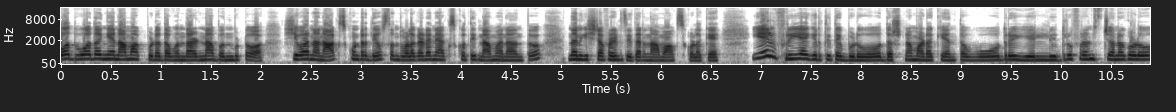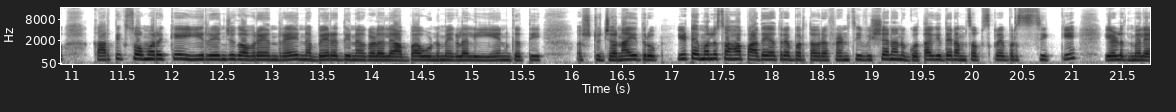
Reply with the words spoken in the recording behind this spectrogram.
ಓದ್ ಓದಂಗೆ ನಾಮ ಹಾಕ್ಬಿಡೋದ ಒಂದು ಅಣ್ಣ ಬಂದ್ಬಿಟ್ಟು, ಶಿವ, ನಾನು ಹಾಕ್ಸ್ಕೊಂಡ್ರೆ ದೇವಸ್ಥಾನದ ಒಳಗಡೆನೆ ಹಾಕ್ಸ್ಕೊತೀನಿ ನಾಮನ ಅಂತೂ. ನನಗೆ ಇಷ್ಟ ಫ್ರೆಂಡ್ಸ್ ಇದ್ದಾರೆ ನಾಮ ಹಾಕ್ಸ್ಕೊಳಕ್ಕೆ. ಏನು ಫ್ರೀ ಆಗಿರ್ತೈತೆ ಬಿಡು, ದರ್ಶನ ಮಾಡೋಕ್ಕೆ ಅಂತ ಹೋದ್ರೆ ಎಲ್ಲಿದ್ರು ಫ್ರೆಂಡ್ಸ್ ಜನಗಳು. ಕಾರ್ತಿಕ್ ಸೋಮವಾರಕ್ಕೆ ಈ ರೇಂಜ್ಗೆ ಅವರೇ ಅಂದರೆ ಇನ್ನು ಬೇರೆ ದಿನಗಳಲ್ಲಿ, ಹಬ್ಬ, ಹುಣ್ಣಿಮೆಗಳಲ್ಲಿ ಏನು ಗತಿ? ಅಷ್ಟು ಜನ ಇದ್ರು. ಈ ಟೈಮಲ್ಲೂ ಸಹ ಪಾದಯಾತ್ರೆ ಬರ್ತಾವ್ರೆ ಫ್ರೆಂಡ್ಸ್ ಈ ವಿಷಯ ನನಗೆ ಗೊತ್ತಾಗಿದೆ. ನಮ್ಮ ಸಬ್ಸ್ಕ್ರೈಬರ್ಸ್ ಸಿಕ್ಕಿ ಹೇಳಿದ್ಮೇಲೆ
